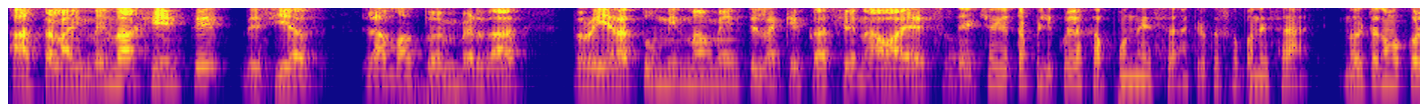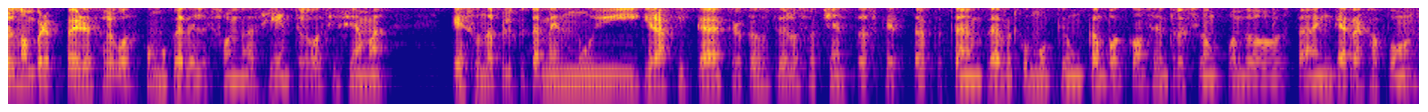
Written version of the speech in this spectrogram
hasta la misma gente decías, la mató en verdad, pero ya era tu misma mente la que ocasionaba eso. De hecho, hay otra película japonesa, creo que es japonesa, no, ahorita no me acuerdo el nombre, pero es algo como que del sol naciente, algo así se llama, que es una película también muy gráfica, creo que es de los ochentas, que trata también de como que un campo de concentración cuando estaba en guerra Japón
